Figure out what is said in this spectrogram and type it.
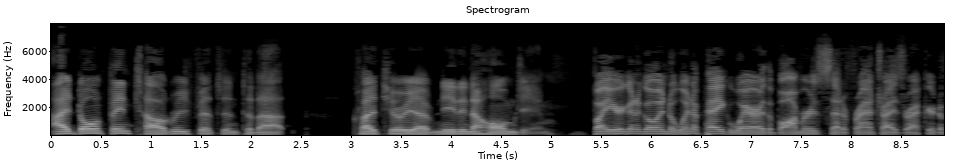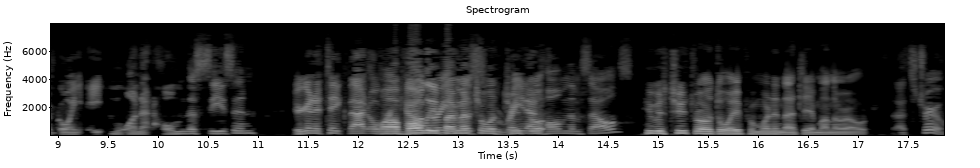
I don't think Calgary fits into that criteria of needing a home game. But you're going to go into Winnipeg where the Bombers set a franchise record of going 8 and 1 at home this season. You're going to take that over Well, Calgary, by Mitchell two great at home themselves? He was two throws away from winning that game on the road. That's true.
